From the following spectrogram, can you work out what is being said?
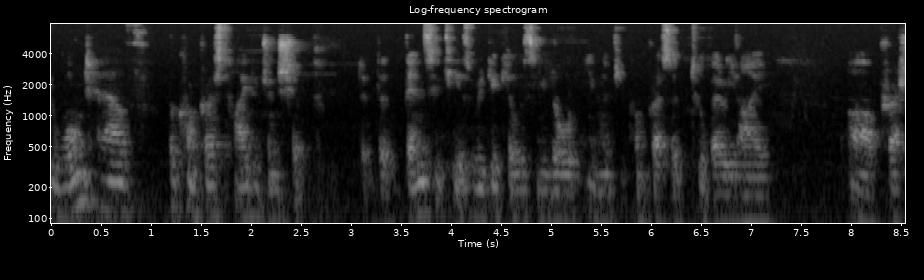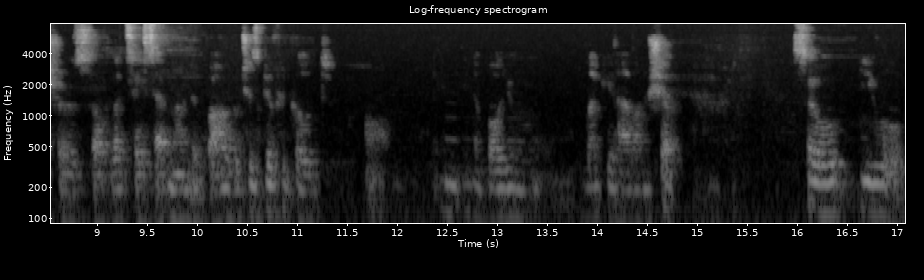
You won't have a compressed hydrogen ship. The, the density is ridiculously low, even if you compress it to very high uh, pressures of, let's say, 700 bar, which is difficult um, in, in a volume like you have on a ship. So you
